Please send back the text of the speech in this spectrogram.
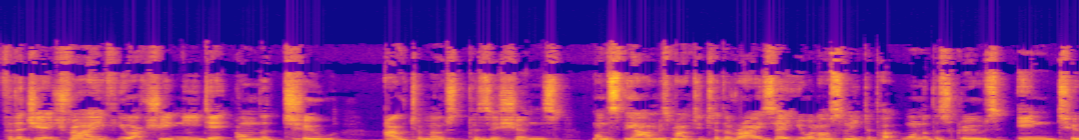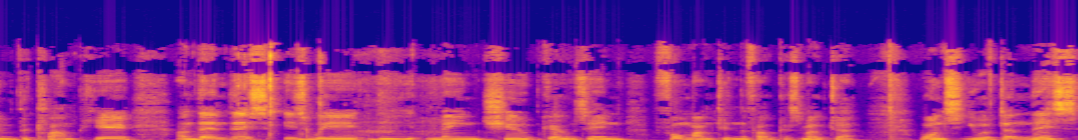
For the GH5, you actually need it on the two outermost positions once the arm is mounted to the riser, you will also need to put one of the screws into the clamp here. And then this is where the main tube goes in for mounting the focus motor. Once you have done this,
